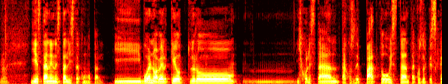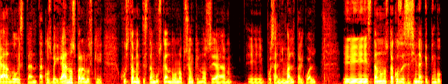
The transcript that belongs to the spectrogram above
no. y están en esta lista como tal. Y bueno, a ver, ¿qué otro? Híjole, están tacos de pato, están tacos de pescado, están tacos veganos para los que justamente están buscando una opción que no sea eh, pues animal, tal cual. Eh, están unos tacos de cecina que tengo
